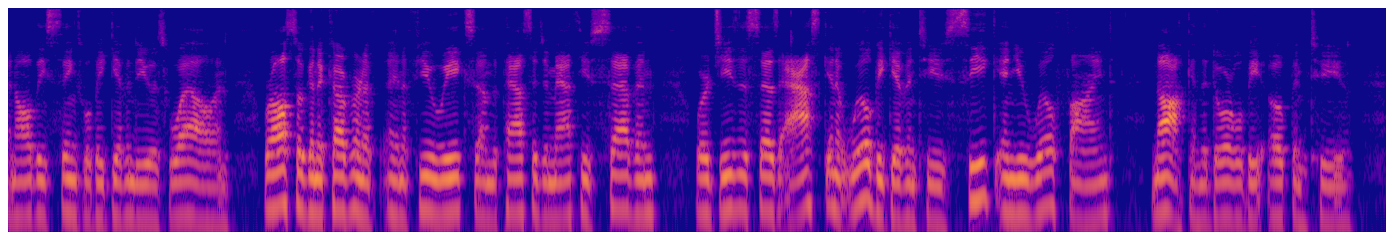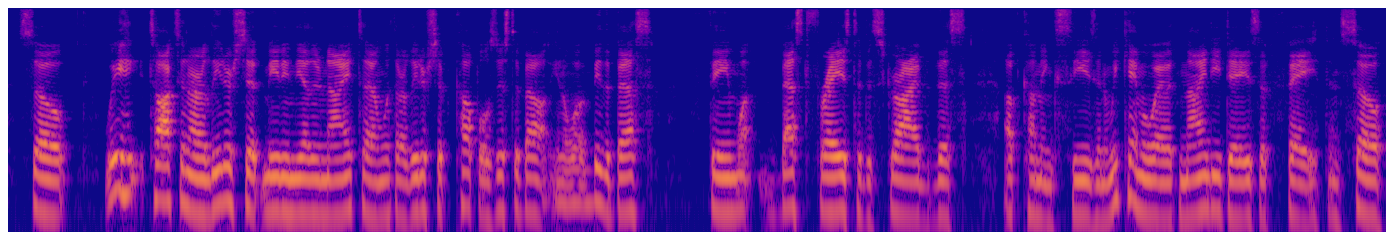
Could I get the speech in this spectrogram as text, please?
and all these things will be given to you as well. And we're also going to cover in a, in a few weeks um, the passage in Matthew 7 where Jesus says, Ask and it will be given to you, seek and you will find, knock and the door will be open to you. So, we talked in our leadership meeting the other night um, with our leadership couples just about you know what would be the best theme what best phrase to describe this upcoming season. We came away with 90 days of faith. And so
